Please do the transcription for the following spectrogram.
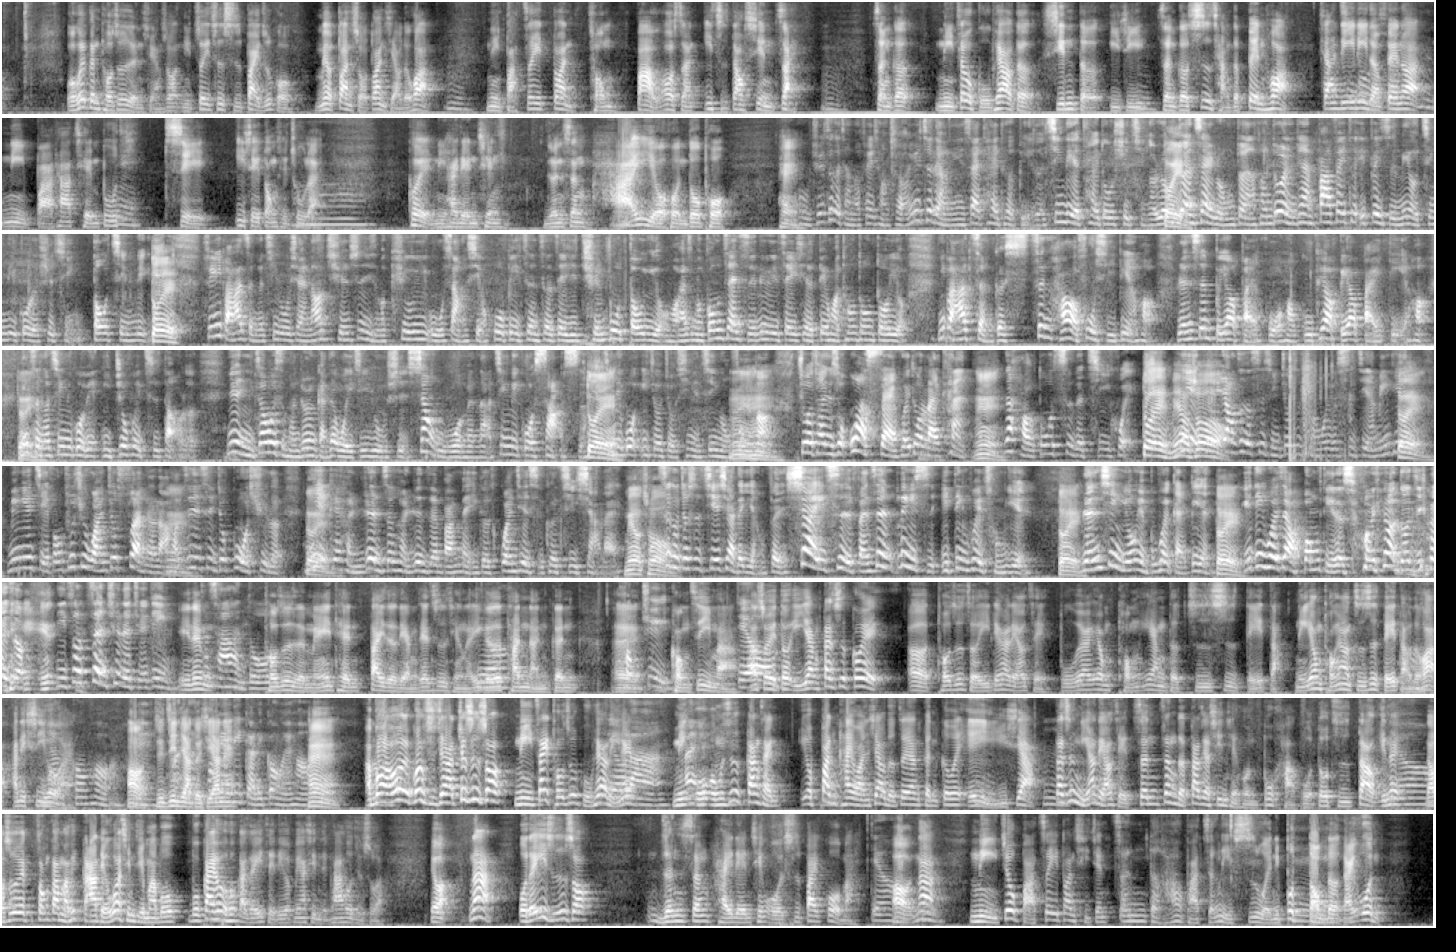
我会跟投资人讲说，你这一次失败如果没有断手断脚的话，你把这一段从八五二三一直到现在，整个你这个股票的心得以及整个市场的变化，像利率的变化，你把它全部写一些东西出来，各位你还年轻。人生还有很多坡，嘿，我觉得这个讲的非常重要，因为这两年实在太特别了，经历了太多事情了，熔断再熔断，很多人你看巴菲特一辈子没有经历过的事情都经历，对，所以你把它整个记录下来，然后全世界什么 QE 无上限、货币政策这些全部都有哈，还有什么公债值利率这一些的变化，通通都有，你把它整个这个好好复习一遍哈，人生不要白活哈，股票不要白跌哈，你整个经历过一遍，你就会知道了，因为你知道为什么很多人敢在危机入市，像我们呐、啊，经历过 SARS，对，经历过一九九七年金融风暴，结果发现说哇塞，回头来看。嗯，那好多次的机会，对，没有错，你也可以让这个事情就是成为一个事件。明天，明年解封出去玩就算了啦，哈，这件事情就过去了。你也可以很认真、很认真把每一个关键时刻记下来，没有错。这个就是接下来的养分。下一次，反正历史一定会重演，对，人性永远不会改变，对，一定会在有崩跌的时候，一定有很多机会的时候，你做正确的决定，就差很多。投资人每一天带着两件事情呢，一个是贪婪跟恐惧，恐惧嘛，啊，所以都一样。但是各位。呃，投资者一定要了解，不要用同样的姿势跌倒。你用同样姿势跌倒的话，哦、啊，你死后来。哦，就真正就是安尼。嗯，啊不，我我是讲，就是说你在投资股票里面，你我我们是刚才又半开玩笑的这样跟各位 A 一下，但是你要了解，真正的大家心情很不好，我都知道，因为老师会中干嘛去加掉我心情嘛，无无盖好好加在一起，你会变心情较好就是啊，对吧？那我的意思是说，人生还年轻，我失败过嘛，哦，那。你就把这一段期间真的好好把整理思维，你不懂的来问。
